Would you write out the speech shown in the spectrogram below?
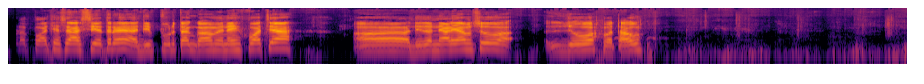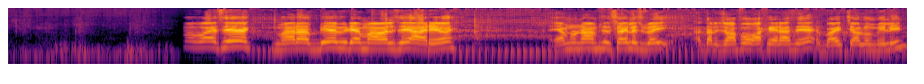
આપણે પહોંચ્યા આ ક્ષેત્રે, હજી પૂરતા ગામે નહીં પહોંચ્યા. હજી તો નાળિયામાં છું. જુઓ, બતાવું. હોય છે, મારા બે વિડીયોમાં આવેલ છે આરે એમનું નામ છે શૈલેષભાઈ. અત્યારે જોપો વાખેરા છે બાઇક ચાલુ મિલીને.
